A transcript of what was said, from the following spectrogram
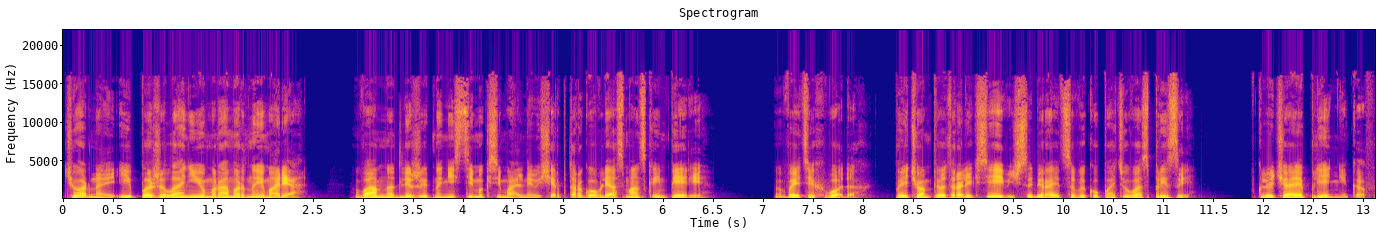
Черное и, по желанию, Мраморные моря. Вам надлежит нанести максимальный ущерб торговле Османской империи. В этих водах. Причем Петр Алексеевич собирается выкупать у вас призы, включая пленников.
